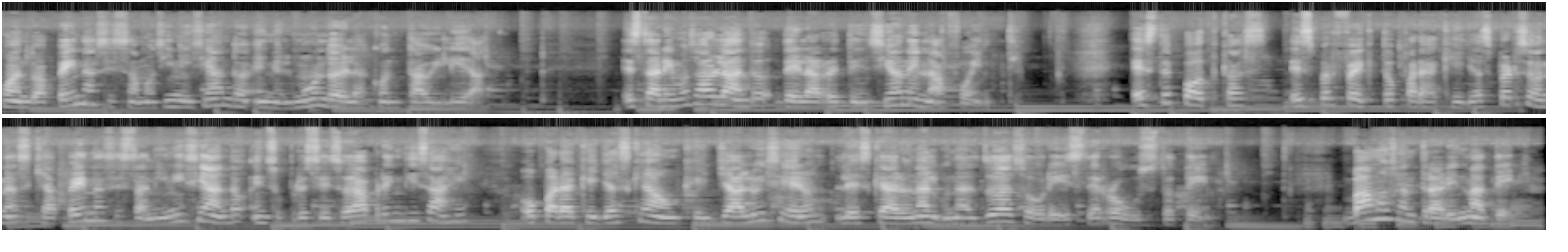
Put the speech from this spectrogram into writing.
cuando apenas estamos iniciando en el mundo de la contabilidad. Estaremos hablando de la retención en la fuente. Este podcast es perfecto para aquellas personas que apenas están iniciando en su proceso de aprendizaje o para aquellas que aunque ya lo hicieron les quedaron algunas dudas sobre este robusto tema. Vamos a entrar en materia.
